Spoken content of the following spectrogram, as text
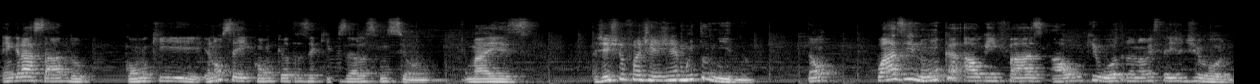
É engraçado como que... Eu não sei como que outras equipes elas funcionam, mas a gente no front-end é muito unido. Então, quase nunca alguém faz algo que o outro não esteja de olho.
